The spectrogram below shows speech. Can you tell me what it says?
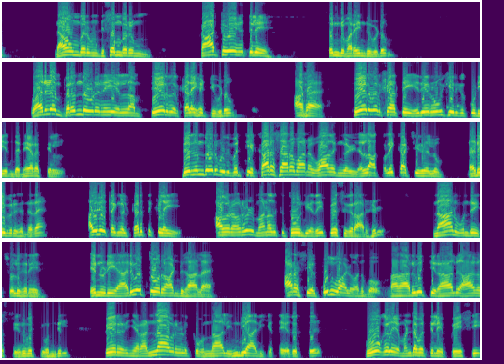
நவம்பரும் டிசம்பரும் காற்று வேகத்திலே சென்று மறைந்துவிடும். வருடம் பிறந்தவுடனே எல்லாம் தேர்தல் களைகட்டி விடும் ஆக தேர்தல் களத்தை எதிர்நோக்கி இருக்கக்கூடிய இந்த நேரத்தில் தினந்தோறும் இது பற்றிய காரசாரமான விவாதங்கள் எல்லா தொலைக்காட்சிகளிலும் நடைபெறுகின்றன. அதிலே தங்கள் கருத்துக்களை அவர் அவர்கள் மனதுக்கு தோன்றியதை பேசுகிறார்கள். நான் ஒன்றை சொல்லுகிறேன். என்னுடைய அறுபத்தோரு ஆண்டு கால அரசியல் பொதுவாழ்வு அனுபவம். நான் அறுபத்தி நாலு ஆகஸ்ட் இருபத்தி ஒன்றில் பேரறிஞர் அண்ணா அவர்களுக்கு முன்னால் இந்திய ஆதிக்கத்தை எதிர்த்து கோகலே மண்டபத்திலே பேசி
